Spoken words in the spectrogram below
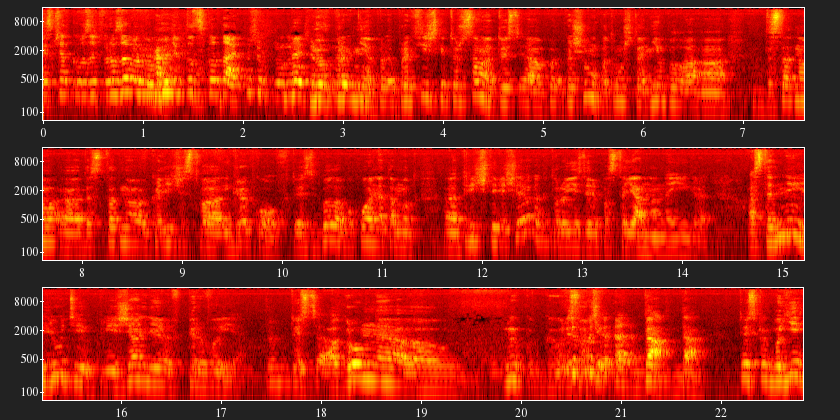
і спочатку везуть в розовину, потім тут складають, ну, щоб менше Ну, про- розмовляти. не, пр- практически то же самое. То есть, а, п- почему? Потому что не было а, достаточного, а, достаточного количества игроков. То есть было буквально там вот а, 3-4 человека, которые ездили постоянно на игры. Остальные люди приезжали впервые. Мгм. То есть огромная, а, ну, как говорится, Текучка вот, кадров. да, да. То есть, как бы, е-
